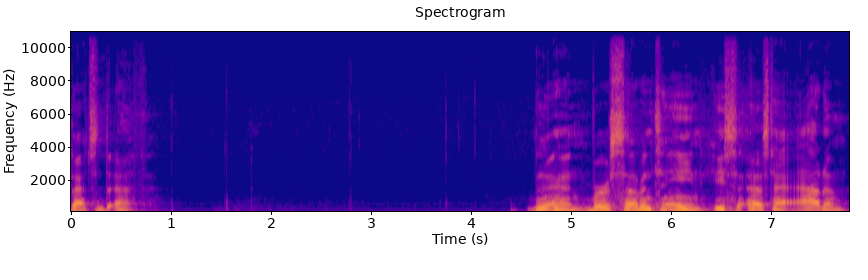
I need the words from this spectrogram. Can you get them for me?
That's death. Then, verse 17, he says to Adam,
